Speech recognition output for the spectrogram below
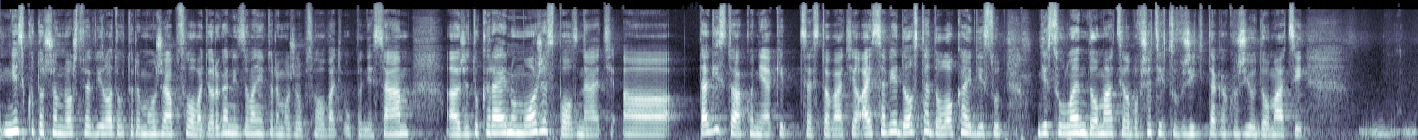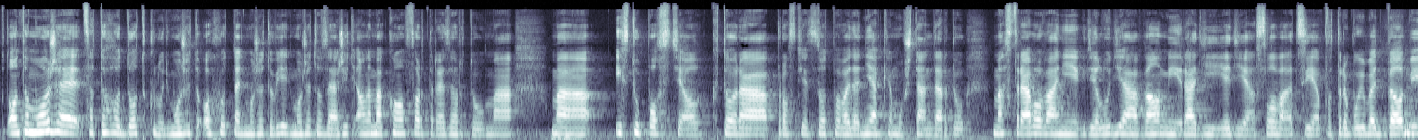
neskutočné množstvo výletov, ktoré môže absolvovať organizovanie, ktoré môže absolvovať úplne sám, že tú krajinu môže spoznať takisto ako nejaký cestovateľ, aj sa vie dostať do lokality, kde sú, kde sú len domáci, lebo všetci chcú žiť tak, ako žijú domáci. On to môže sa toho dotknúť, môže to ochutnať, môže to vidieť, môže to zažiť, ale má komfort rezortu, má, má istú postel, ktorá proste zodpoveda nejakému štandardu, má stravovanie, kde ľudia veľmi radi jedia Slováci a potrebujú mať veľmi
